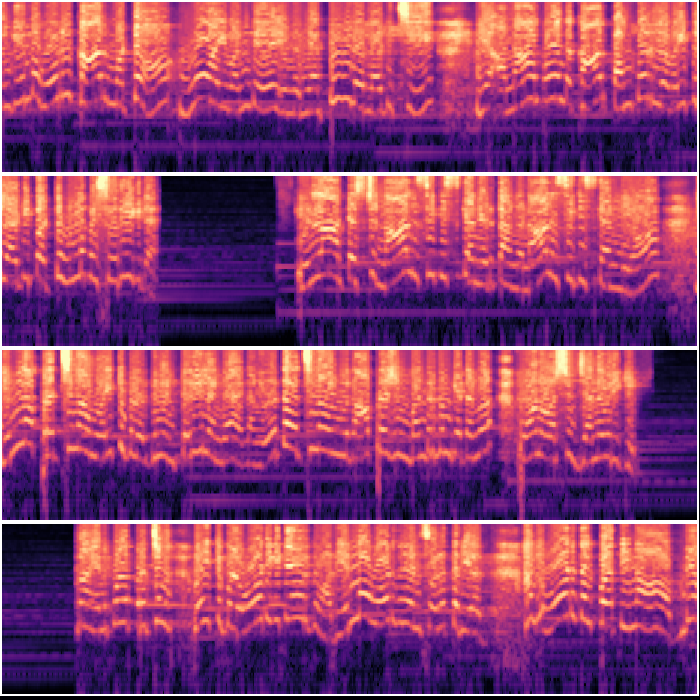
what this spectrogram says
அங்க இருந்த ஒரு கார் மட்டும் மூவ் ஆகி வந்து என் டூ வீலர்ல அடிச்சு நான் போய் அந்த கார் பம்பர்ல வயித்துல அடிபட்டு உள்ள போய் சொருவிக்கிட்டேன் எல்லா டெஸ்ட் நாலு சிடி ஸ்கேன் எடுத்தாங்க. நாலு சிடி ஸ்கேன்லயும் என்ன பிரச்சனை அவங்க வயிற்றுக்குள்ள இருக்குன்னு தெரியலங்க. நாங்க எதை வச்சுனா உங்களுக்கு ஆபரேஷன் பண்றதுன்னு கேட்டாங்க போன வருஷம் ஜனவரிக்கு. எனக்குள்ள பிரச்சனை வயிற்றுக்குள்ள ஓடிக்கிட்டே இருக்கும். அது என்ன ஓடுதுன்னு எனக்கு சொல்ல தெரியாது. அந்த ஓடுதல் பாத்தீங்கன்னா அப்படியே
